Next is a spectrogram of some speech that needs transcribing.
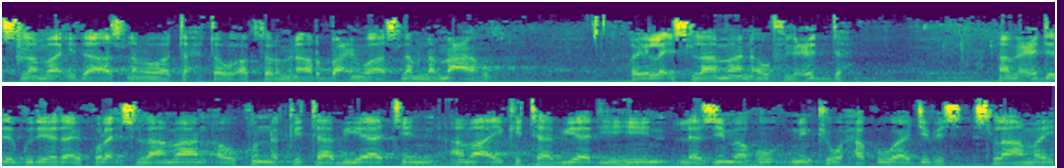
aslama idaa aslama wa taxtahu akar min arbacin waaslamna macahu ay la islaamaan aw fi lcidda ama ciddada gudaheeda ay kula islaamaan aw kuna kitaabiyaatin ama ay kitaabiyaad yihiin lazimahu ninkii waxaa ku waajibi islaamay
